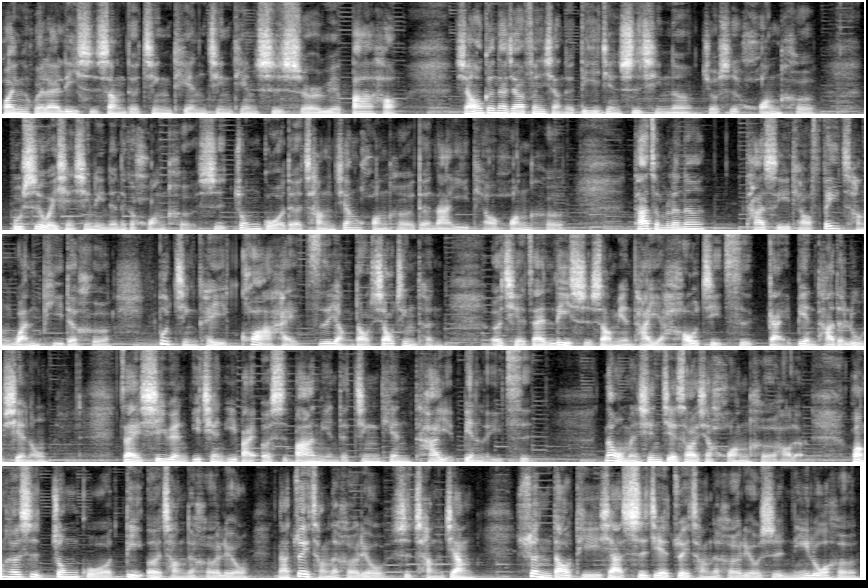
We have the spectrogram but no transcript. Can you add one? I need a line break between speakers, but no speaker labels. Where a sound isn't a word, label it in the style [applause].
欢迎回来，历史上的今天，今天是十二月八号。想要跟大家分享的第一件事情呢，就是黄河，不是危险心灵的那个黄河，是中国的长江黄河的那一条黄河。它怎么了呢？它是一条非常顽皮的河，不仅可以跨海滋养到萧敬腾，而且在历史上面，它也好几次改变它的路线哦。在西元一千一百二十八年的今天，它也变了一次。那我们先介绍一下黄河好了。黄河是中国第二长的河流，那最长的河流是长江。顺道提一下，世界最长的河流是尼罗河。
